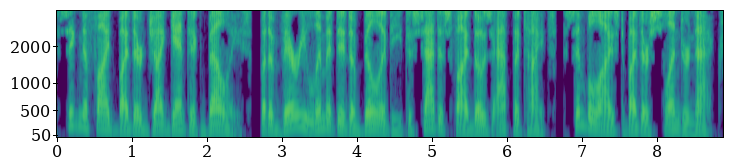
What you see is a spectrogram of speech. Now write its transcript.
signified by their gigantic bellies, but a very limited ability to satisfy those appetites, symbolized by their slender necks.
